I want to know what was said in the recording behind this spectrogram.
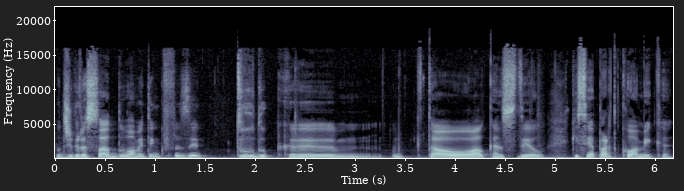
o- desgraçado do homem tem que fazer tudo que, o que está ao alcance dele, que isso é a parte cómica.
